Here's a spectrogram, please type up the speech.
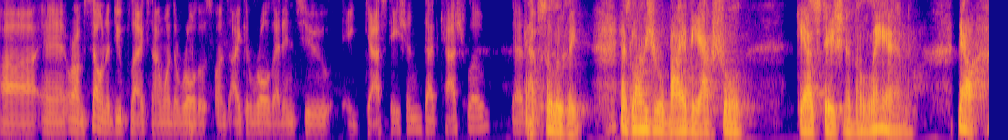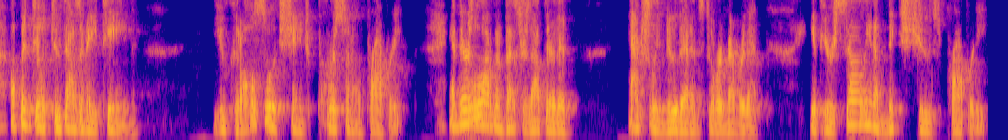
uh, and or I'm selling a duplex, and I wanted to roll those funds. I could roll that into a gas station. That cash flow. That, Absolutely. As long as you were buying the actual gas station and the land. Now, up until 2018, you could also exchange personal property. And there's a lot of investors out there that actually knew that and still remember that. If you're selling a mixed use property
